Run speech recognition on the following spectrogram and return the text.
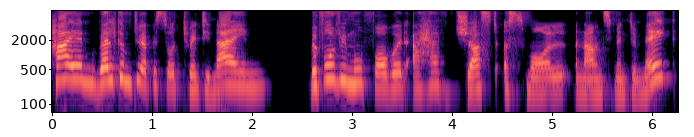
Hi, and welcome to episode 29. Before we move forward, I have just a small announcement to make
